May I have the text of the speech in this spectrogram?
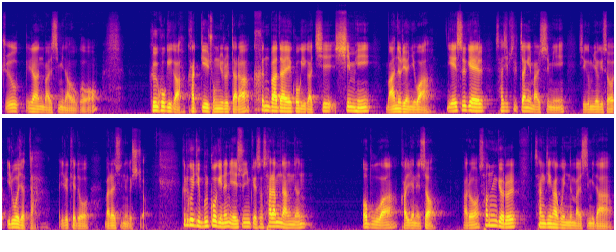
쭉 이러한 말씀이 나오고 그 고기가 각기 종류를 따라 큰 바다의 고기 같이 심히 많으려니와 예스겔 47장의 말씀이 지금 여기서 이루어졌다. 이렇게도 말할 수 있는 것이죠. 그리고 이제 물고기는 예수님께서 사람 낚는 어부와 관련해서 바로 선교를 상징하고 있는 말씀이다.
